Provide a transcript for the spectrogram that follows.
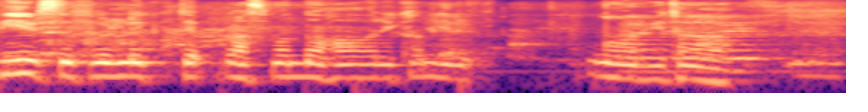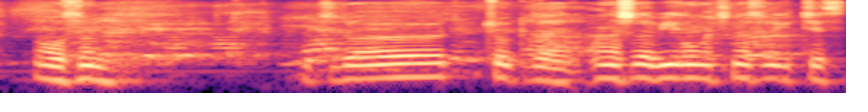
1-0'lık deplasmanda harika bir mağlubiyet ama olsun. 34 çok güzel. Anlaşılan Vigo maçından sonra gideceğiz.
